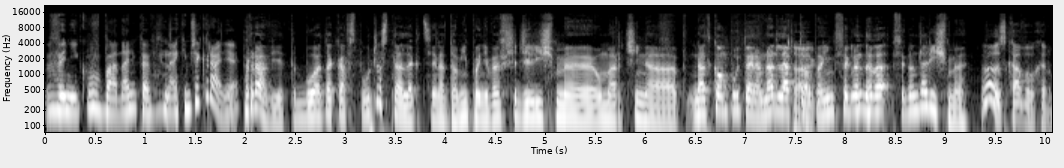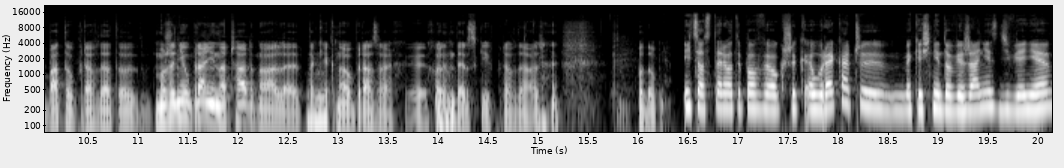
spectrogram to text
wyników badań pewnie na jakimś ekranie. Prawie. To była taka współczesna lekcja anatomii, ponieważ siedzieliśmy u Marcina nad komputerem, nad laptopem tak. i przeglądaliśmy. No, z kawą, herbatą, prawda? To może nie ubranie na czarno, ale tak mhm. jak na obrazach e, holenderskich, prawda? ale podobnie. I co, stereotypowy okrzyk eureka, czy jakieś niedowierzanie, zdziwienie?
